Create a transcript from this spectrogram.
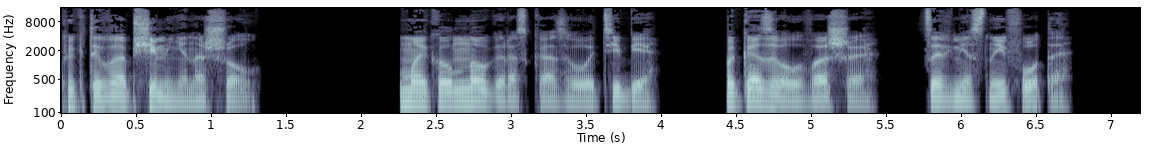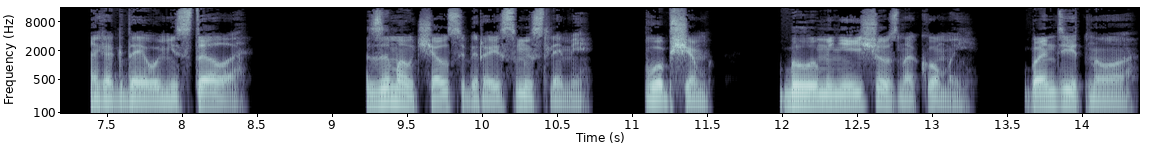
Как ты вообще меня нашел? Майкл много рассказывал о тебе. Показывал ваши совместные фото. А когда его не стало, замолчал, собираясь с мыслями. В общем, был у меня еще знакомый. Бандит, но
